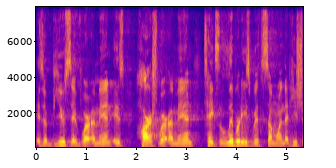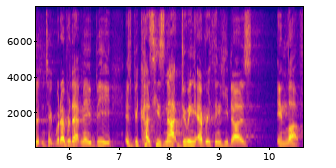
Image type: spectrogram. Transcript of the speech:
is abusive, where a man is harsh, where a man takes liberties with someone that he shouldn't take, whatever that may be, is because he's not doing everything he does in love.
